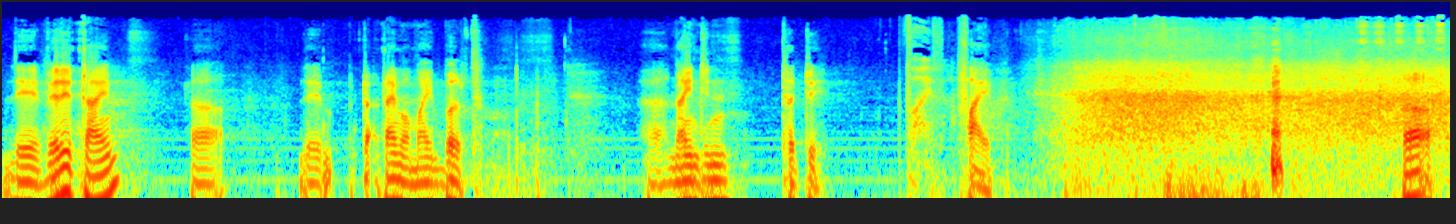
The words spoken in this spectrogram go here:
The very time, uh, the time of my birth, uh, 1935. Five.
